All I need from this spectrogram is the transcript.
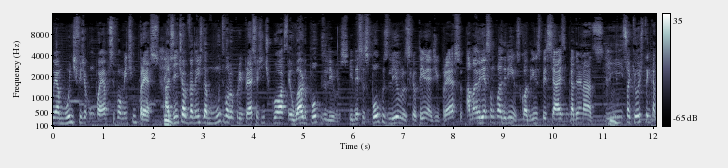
É muito difícil de acompanhar, principalmente impresso. Sim. A gente, obviamente, dá muito valor pro impresso e a gente gosta. Eu guardo poucos livros. E desses poucos livros que eu tenho, né, de impresso, a maioria são quadrinhos, quadrinhos especiais encadernados. E só que hoje tem, tá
